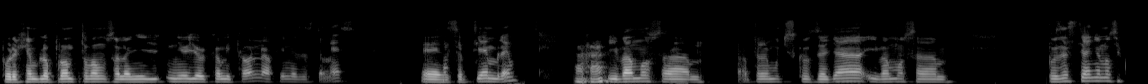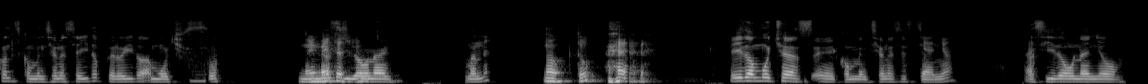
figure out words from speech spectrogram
Por ejemplo, pronto vamos a la New York Comic Con a fines de este mes, en septiembre. Y vamos a, traer muchas cosas de allá y vamos a, pues este año no sé cuántas convenciones he ido, pero he ido a muchas. No inventes. Una... ¿Mande? No, ¿tú? he ido a muchas eh, convenciones este año. Ha sido un año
